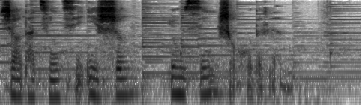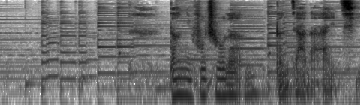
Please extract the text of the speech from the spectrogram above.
需要他倾其一生、用心守护的人。当你付出了等价的爱情，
